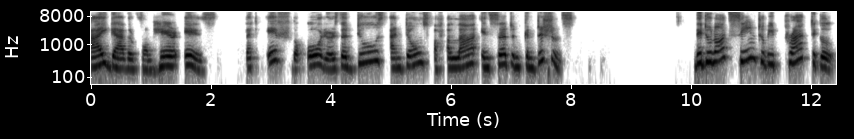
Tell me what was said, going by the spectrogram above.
I gather from here is that if the orders, the do's and don'ts of Allah in certain conditions, they do not seem to be practical.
